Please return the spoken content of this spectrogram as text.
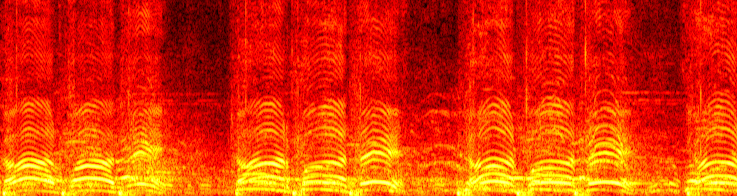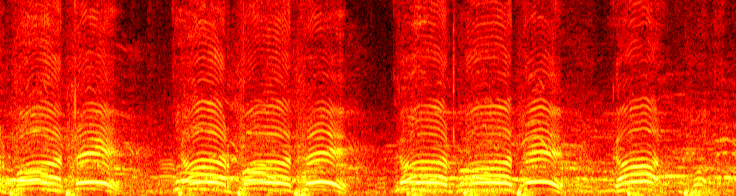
Карпати! Карпати! Карпати! Карпати! Карпати! Карпати! Карпати!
